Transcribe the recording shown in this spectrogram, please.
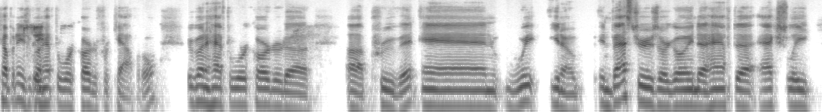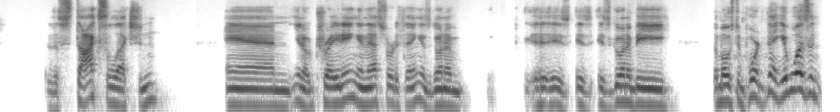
Companies are going to have to work harder for capital. They're going to have to work harder to uh, prove it, and we, you know, investors are going to have to actually the stock selection and you know trading and that sort of thing is going to is, is, is going to be the most important thing it wasn't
